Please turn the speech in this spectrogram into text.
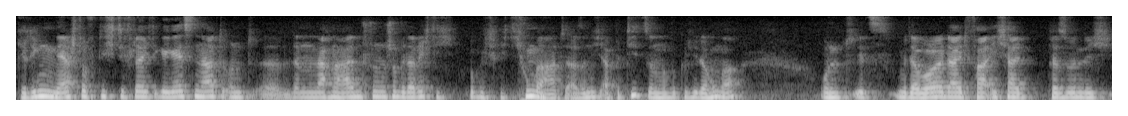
geringen Nährstoffdichte vielleicht gegessen hat und äh, dann nach einer halben Stunde schon wieder richtig, wirklich richtig Hunger hatte. Also nicht Appetit, sondern wirklich wieder Hunger. Und jetzt mit der Warrior Diet fahre ich halt persönlich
